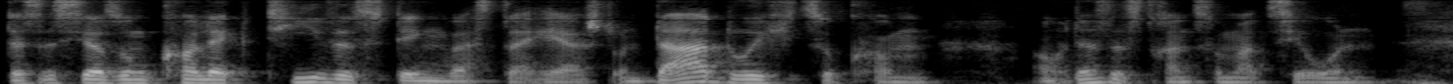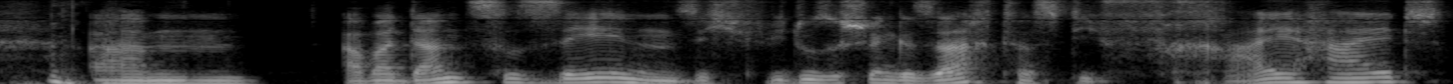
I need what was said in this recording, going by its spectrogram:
Das ist ja so ein kollektives Ding, was da herrscht. Und da durchzukommen, auch das ist Transformation. ähm, aber dann zu sehen, sich, wie du so schön gesagt hast, die Freiheit,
